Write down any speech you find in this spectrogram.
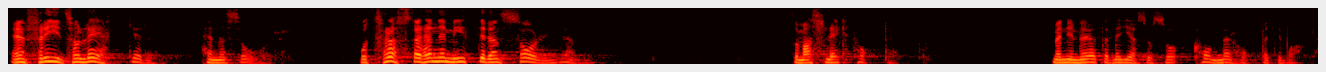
En frid som läker hennes sår och tröstar henne mitt i den sorgen som har släckt hoppet. Men i mötet med Jesus så kommer hoppet tillbaka.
